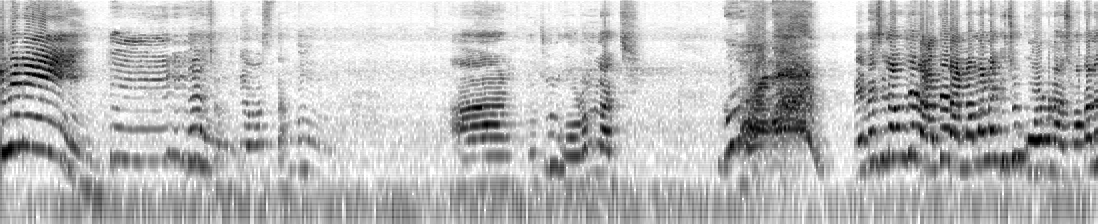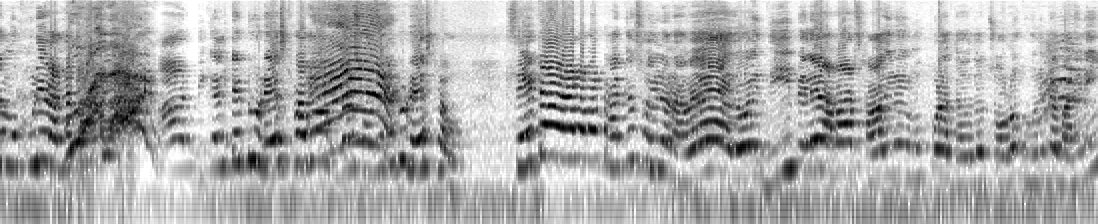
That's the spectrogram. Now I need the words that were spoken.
ইভিনিং কি অবস্থা? আর প্রচুর গরম লাগছে। ভেবেছিলাম যে রাতে রান্না বান্না কিছু করব না সকালে মুখ পুড়িয়ে রান্না করব আর বিকেলটা একটু রেস্ট পাবো আর সন্ধ্যাটা একটু রেস্ট পাবো সেটা আর আমার ভাগ্যে সইল না ব্যাস ওই দিই পেলে আমার সারাদিন ওই মুখ পোড়াতে হবে তো চলো ঘুগনিটা বানিয়ে নিই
